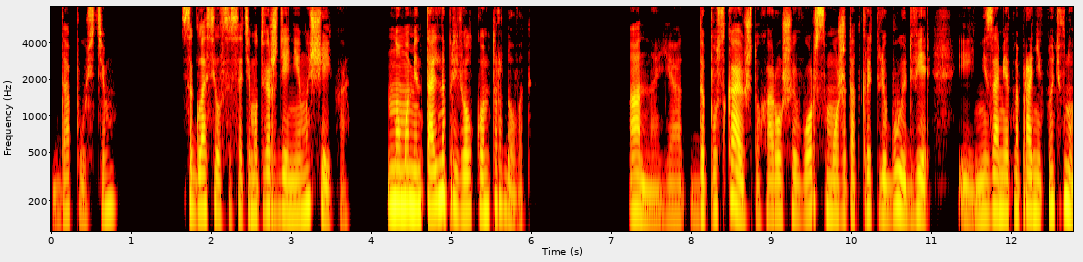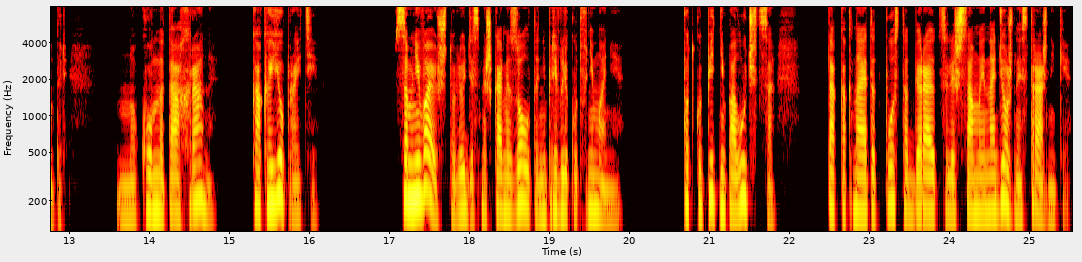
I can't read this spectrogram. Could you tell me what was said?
Допустим. Согласился с этим утверждением Ищейка, но моментально привел контрдовод. «Анна, я допускаю, что хороший вор сможет открыть любую дверь и незаметно проникнуть внутрь. Но комната охраны? Как ее пройти? Сомневаюсь, что люди с мешками золота не привлекут внимания. Подкупить не получится, так как на этот пост отбираются лишь самые надежные стражники.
